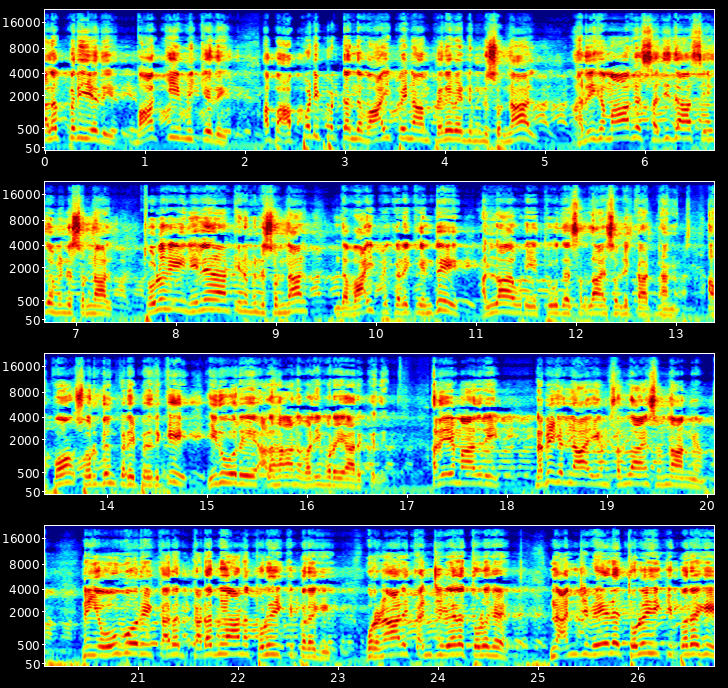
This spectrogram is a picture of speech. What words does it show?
அளப்பெரியது பாக்கியம் மிக்கது. அப்ப அப்படிப்பட்ட அந்த வாய்ப்பை நாம் பெற வேண்டும் என்று சொன்னால் அதிகமாக சஜிதா செய்தோம் என்று சொன்னால் தொழுகையை நிலைநாட்டினோம் என்று சொன்னால் இந்த வாய்ப்பு கிடைக்கும் என்று அல்லாஹ்வுடைய தூதர் சல்லாஹ் சொல்லி காட்டினாங்க. அப்போ சொர்க்கம் கிடைப்பதற்கு இது ஒரு அழகான வழிமுறையா இருக்குது. அதே மாதிரி நபிகள் நாயகம் சல்லாஹ் சொன்னாங்க நீங்க ஒவ்வொரு கர கடமையான தொழுகைக்கு பிறகு ஒரு நாளைக்கு அஞ்சு வேளை தொழுக. இந்த அஞ்சு வேளை தொழுகைக்கு பிறகு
